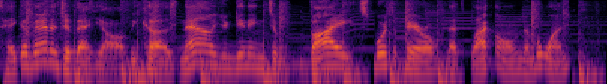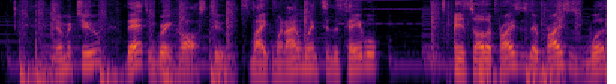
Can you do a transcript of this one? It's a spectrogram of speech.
take advantage of that, y'all, because now you're getting to buy sports apparel that's black owned, number one. Number two, they had some great costs too. Like when I went to the table and saw the prices, their prices was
